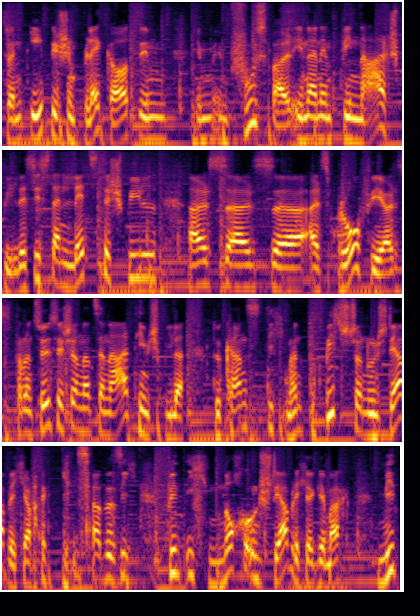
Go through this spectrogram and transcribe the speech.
so einen epischen Blackout im, im, im Fußball, in einem Finalspiel. Das ist dein letztes Spiel als, als, äh, als Profi, als französischer Nationalteamspieler. Du kannst dich, man, du bist schon unsterblich, aber jetzt hat er sich, finde ich, noch unsterblicher gemacht mit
